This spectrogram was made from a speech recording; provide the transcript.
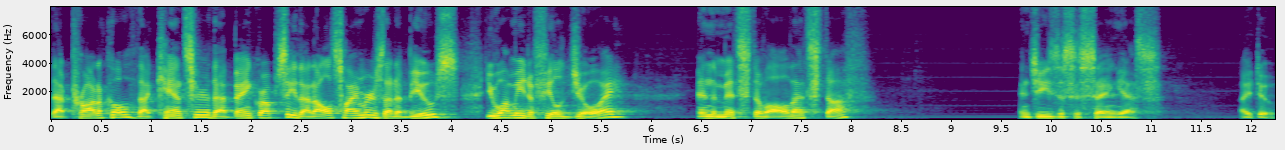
that prodigal, that cancer, that bankruptcy, that Alzheimer's, that abuse? You want me to feel joy? In the midst of all that stuff? And Jesus is saying, Yes, I do.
